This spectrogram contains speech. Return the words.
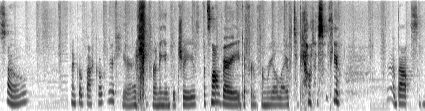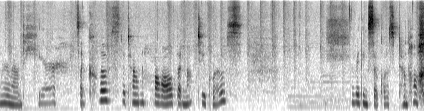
So I'm go back over here. I keep running into trees. It's not very different from real life, to be honest with you. About somewhere around here. It's like close to town hall, but not too close. Everything's so close to town hall.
